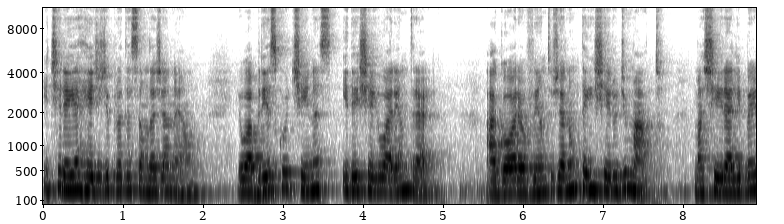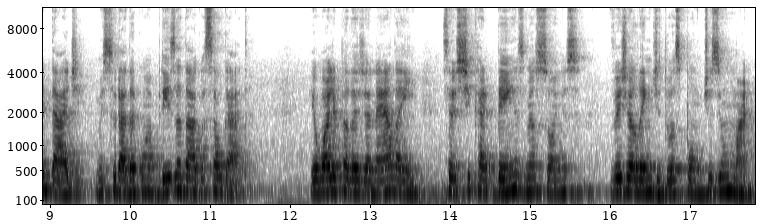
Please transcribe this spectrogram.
e tirei a rede de proteção da janela. Eu abri as cortinas e deixei o ar entrar. Agora o vento já não tem cheiro de mato, mas cheira a liberdade, misturada com a brisa da água salgada. Eu olho pela janela e, se eu esticar bem os meus sonhos, vejo além de duas pontes e um mar.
